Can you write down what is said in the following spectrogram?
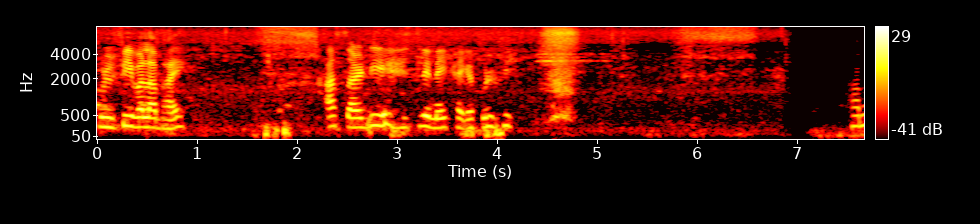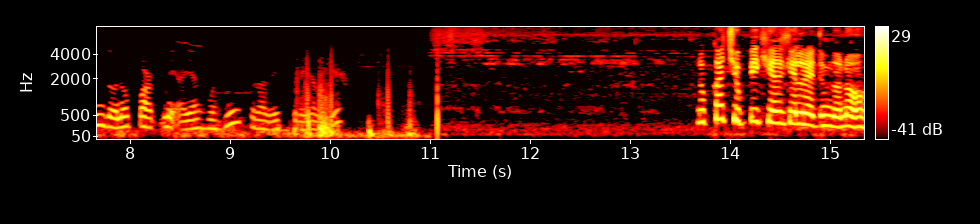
कुल्फी वाला भाई। आज सर्दी है, इसलिए नहीं खाएगा कुल्फी। हम दोनों पार्क में आया हुआ है, थोड़ा रेस्ट करेगा लगे लुक्का छुपी खेल खेल रहे तुम दोनों।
